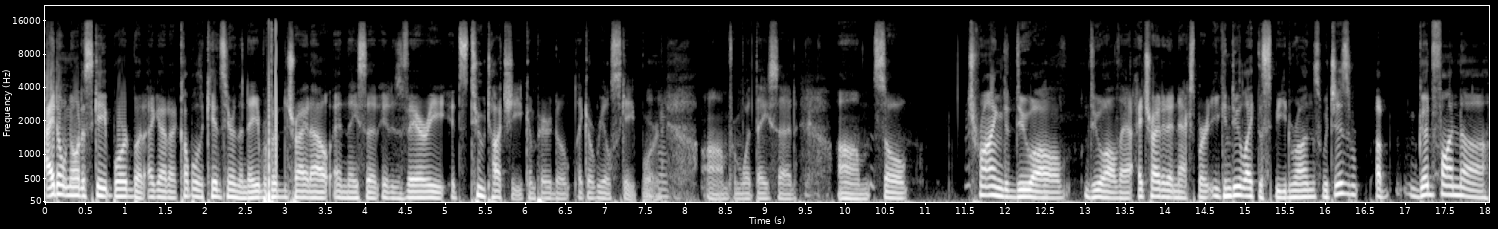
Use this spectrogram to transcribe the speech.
I don't know how to skateboard, but I got a couple of kids here in the neighborhood to try it out, and they said it is very, it's too touchy compared to like a real skateboard, um, from what they said. Um, so trying to do all do all that, I tried it at an expert. You can do like the speed runs, which is a good fun. Uh,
